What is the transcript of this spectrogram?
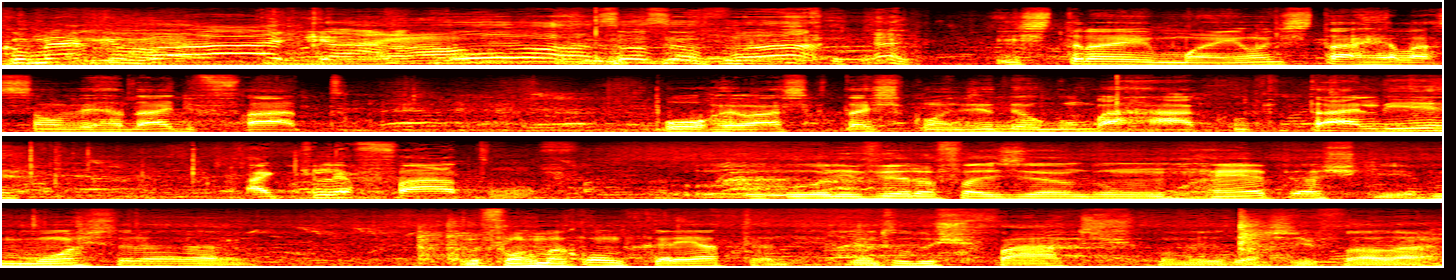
Como é que vai, cara? Porra, sou seu fã. Estranho, mãe. Onde está a relação verdade e fato? Porra, eu acho que tá escondido em algum barraco. O que tá ali, aquilo é fato. O Oliveira fazendo um rap, acho que mostra de forma concreta, né? dentro dos fatos, como ele gosta de falar,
